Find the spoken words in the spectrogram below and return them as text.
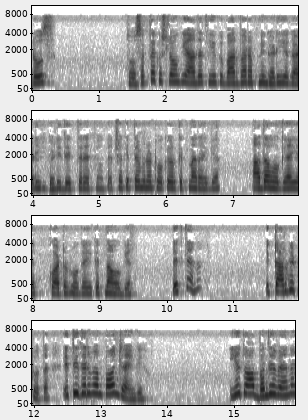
روز۔ تو ہو سکتا ہے کچھ لوگوں کی عادت یہ کہ بار بار اپنی گھڑی یا گاڑی کی گھڑی دیکھتے رہتے ہوں کہ اچھا کتنے منٹ ہو گئے اور کتنا رہ گیا؟ آدھا ہو گیا یا کوارٹر ہو گیا یا کتنا ہو گیا؟ دیکھتے ہیں نا؟ ایک ٹارگیٹ ہوتا ہے۔ اتنی دیر میں ہم پہنچ جائیں گے۔ یہ تو آپ بندھے ہوئے ہیں نا۔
